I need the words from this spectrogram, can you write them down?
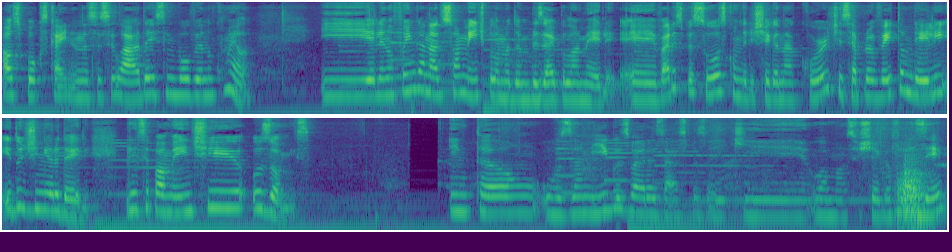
aos poucos caindo nessa cilada e se envolvendo com ela. E ele não foi enganado somente pela Madame Brizard e pela Amélia. É, várias pessoas, quando ele chega na corte, se aproveitam dele e do dinheiro dele, principalmente os homens. Então, os amigos, várias aspas aí, que o Amâncio chega a fazer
